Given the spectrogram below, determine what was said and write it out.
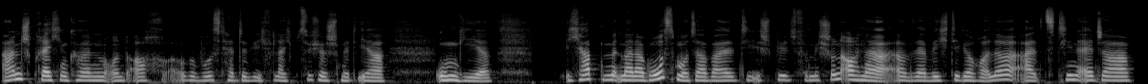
ansprechen können und auch gewusst hätte, wie ich vielleicht psychisch mit ihr umgehe. Ich habe mit meiner Großmutter, weil die spielt für mich schon auch eine äh, sehr wichtige Rolle, als Teenager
